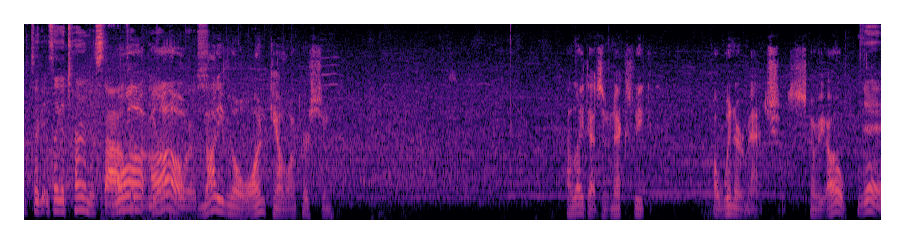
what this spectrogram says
it's like it's like a tournament style Well, type of deal oh, not even a one count on Christian. I like that. So next week, a winner match. It's gonna be. Oh, yeah,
